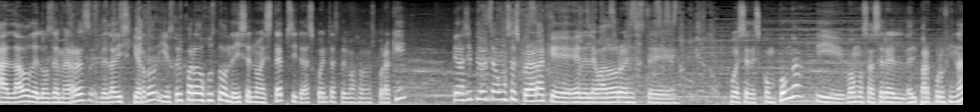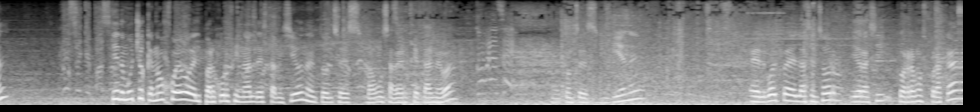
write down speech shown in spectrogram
al lado de los DMRs del lado izquierdo y estoy parado justo donde dice no step. Si te das cuenta, estoy más o menos por aquí. Y ahora simplemente vamos a esperar a que el elevador este pues se descomponga y vamos a hacer el, el parkour final. Tiene mucho que no juego el parkour final de esta misión, entonces vamos a ver qué tal me va. Entonces viene el golpe del ascensor y ahora sí, corremos por acá.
